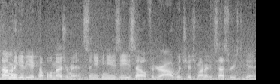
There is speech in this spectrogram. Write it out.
Now I'm going to give you a couple of measurements and you can use these to help figure out which hitch mounted accessories to get.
